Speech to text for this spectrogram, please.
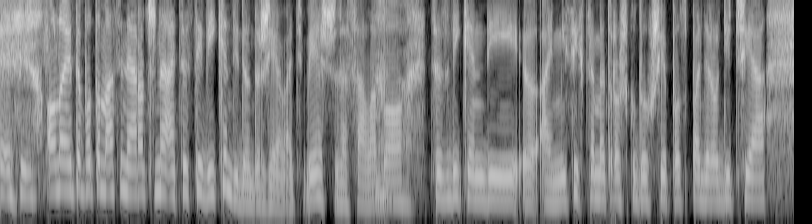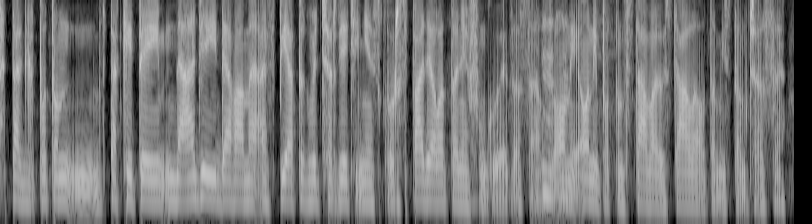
ono je to potom asi náročné aj cez tie víkendy dodržiavať, vieš, zasa, lebo uh-huh. cez víkendy e, aj my si chceme trošku dlhšie pospať rodičia, tak potom v takej tej nádeji dávame aj v piatok večer deti neskôr spať, ale to nefunguje zasa. Mm-hmm. Oni, oni potom vstávajú stále o tom istom čase.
